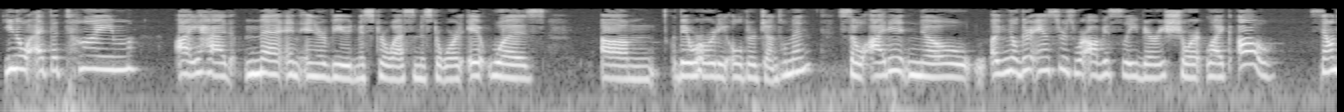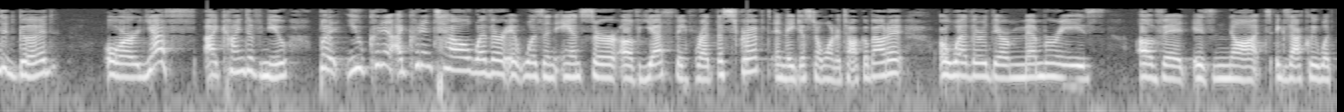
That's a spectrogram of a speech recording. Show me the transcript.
you know, at the time I had met and interviewed Mr. West and Mr. Ward, it was, um, they were already older gentlemen. So I didn't know, uh, you know, their answers were obviously very short, like, oh, sounded good. Or yes, I kind of knew, but you couldn't, I couldn't tell whether it was an answer of yes, they've read the script and they just don't want to talk about it, or whether their memories of it is not exactly what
